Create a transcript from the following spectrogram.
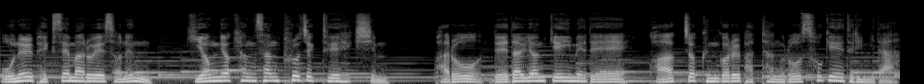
오늘 백세마루에서는 기억력 향상 프로젝트의 핵심, 바로 뇌단련 게임에 대해 과학적 근거를 바탕으로 소개해드립니다.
